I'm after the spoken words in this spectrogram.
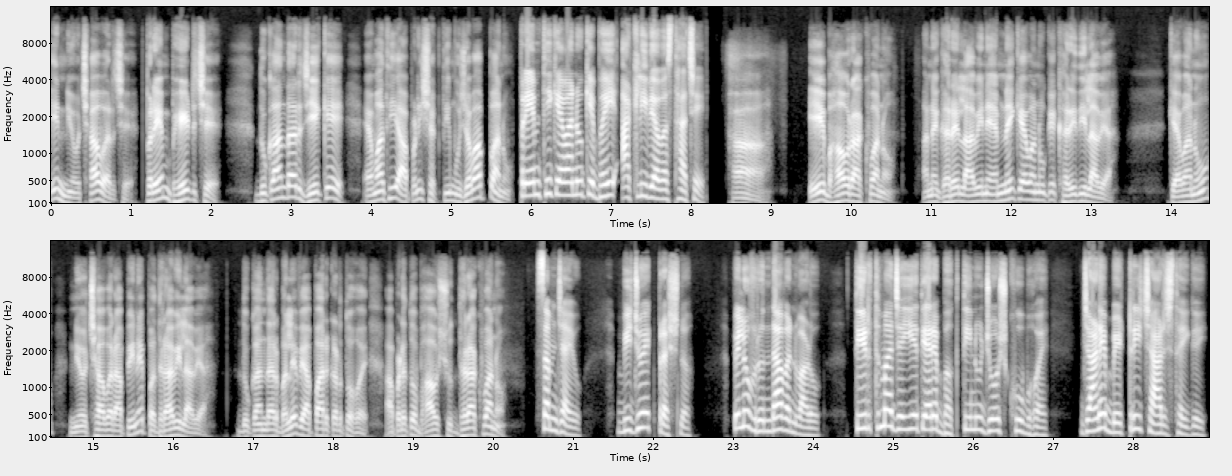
એ ન્યોછાવર છે. પ્રેમ ભેટ છે. દુકાનદાર જે કે એમાંથી આપણી શક્તિ મુજબ આપવાનું. પ્રેમથી કહેવાનું કે ભાઈ આટલી વ્યવસ્થા છે. હા એ ભાવ રાખવાનો. અને ઘરે લાવીને એમ નહીં કહેવાનું કે ખરીદી લાવ્યા. કહેવાનું ન્યોછાવર આપીને પધરાવી લાવ્યા. દુકાનદાર ભલે વ્યાપાર કરતો હોય આપણે તો ભાવ શુદ્ધ રાખવાનો. સમજાયું. બીજો એક પ્રશ્ન. પેલું વૃંદાવનવાળો. તીર્થમાં જઈએ ત્યારે ભક્તિનું જોશ ખૂબ હોય. જાણે બેટરી ચાર્જ થઈ ગઈ.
